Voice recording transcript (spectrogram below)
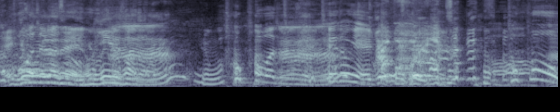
애교 훈련에 유기인산 이런 거? 태동이 애교 보고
